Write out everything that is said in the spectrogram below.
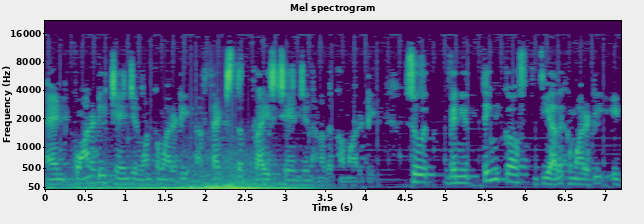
and quantity change in one commodity affects the price change in another commodity. So when you think of the other commodity, it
